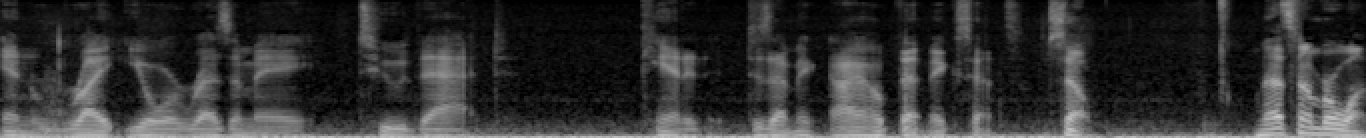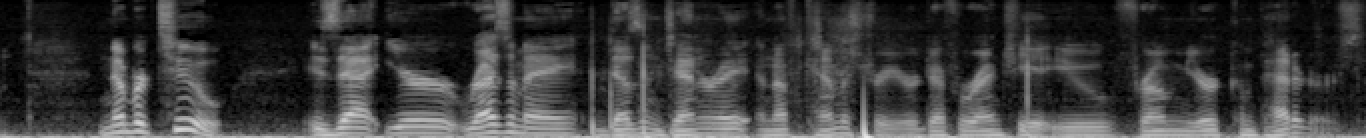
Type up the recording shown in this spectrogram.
and write your resume to that candidate. Does that make I hope that makes sense. So that's number one. Number two is that your resume doesn't generate enough chemistry or differentiate you from your competitors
